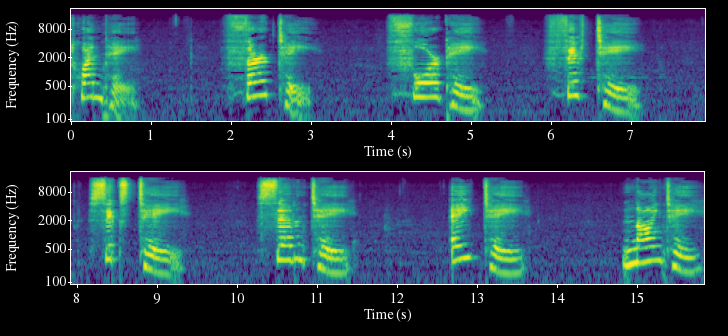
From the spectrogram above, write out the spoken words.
twenty, thirty, forty, fifty, sixty, seventy, eighty, ninety,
